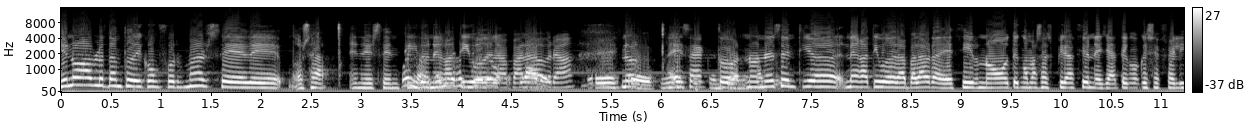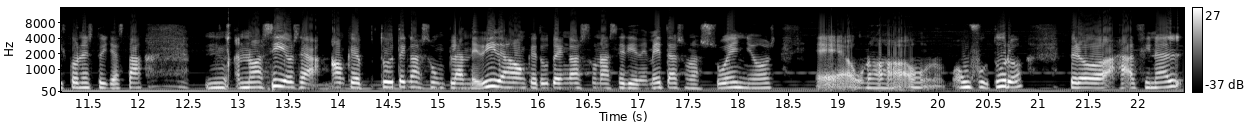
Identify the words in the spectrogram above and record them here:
yo no hablo tanto de conformarse, de, o sea, en el sentido negativo de la palabra. no, exacto, no en el sentido negativo de la palabra, de decir no tengo más aspiraciones, ya tengo que ser feliz con esto y ya está. Mm, no así, o sea, aunque tú tengas un plan de vida, aunque tú tengas una serie de metas, unos sueños, eh, un futuro, pero al final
